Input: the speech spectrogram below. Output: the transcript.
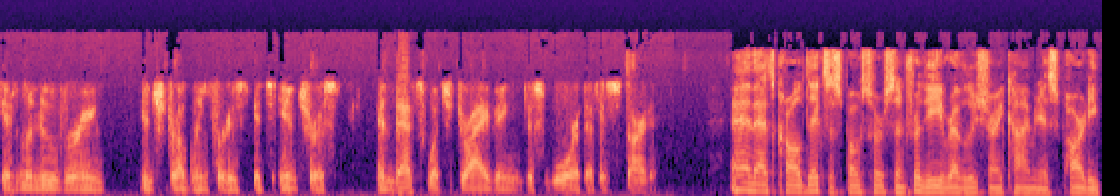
is maneuvering and struggling for his, its interests. And that's what's driving this war that has started. And that's Carl Dix, a spokesperson for the Revolutionary Communist Party.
